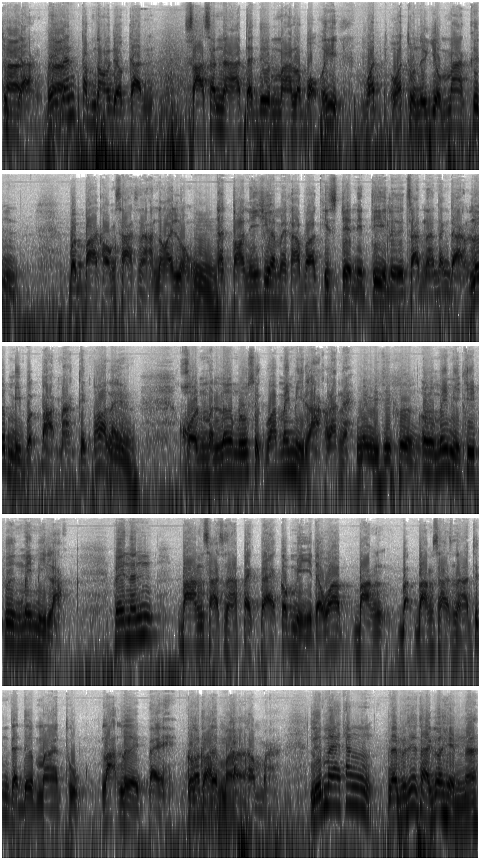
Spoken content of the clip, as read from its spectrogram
ทุกฮะอย่าง เพราะฉะนั้นตำนองเดียวกันศาสนาแต่เดิมมาเราบอกเฮ้ยวัดวัตถุนิยมมากขึ้นบทบาทของศาสนาน้อยลงอืมแต่ตอนนี้เชื่อไหมครับว่าคริสเตียนิตี้หรือศาสนาต่าง ๆ เริ่มมีบทบาทมากขึ้นเพราะอะไรอืมคนมันเริ่มรู้สึกว่าไม่มีหลักแล้วไง ไม่มีที่พึ่ง เออ ไม่มีที่พึ่ง ไม่มีหลัก เพราะฉะนั้นบางศาสนาแปลกๆก็มี แต่ว่าบางบางบางศาสนาซึ่งแต่เดิมมาถูกละเลยไปก็กลับเริ่มมาเข้ามา หรือแม้ทั้งในประเทศไทยก็เห็นนะ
